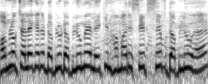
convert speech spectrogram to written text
हम लोग चले गए थे डब्ल्यू डब्ल्यू में लेकिन हमारी सीट सिर्फ़ डब्ल्यू है।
